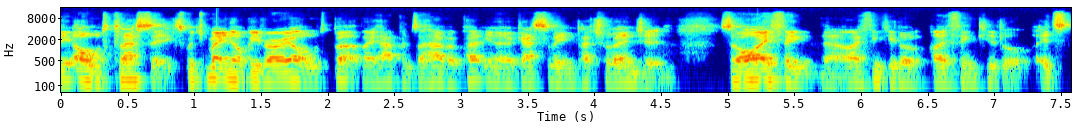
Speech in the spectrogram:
the old classics, which may not be very old, but they happen to have a you know a gasoline petrol engine. So I think no, I think it'll. I think it'll. It's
